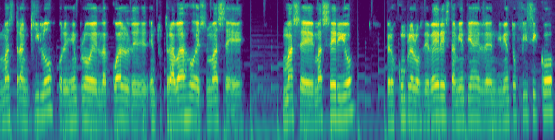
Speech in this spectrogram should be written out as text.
más tranquilo por ejemplo en la cual en tu trabajo es más más más serio pero cumple los deberes también tiene el rendimiento físico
